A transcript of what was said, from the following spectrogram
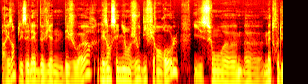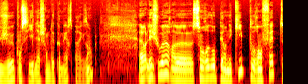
Par exemple, les élèves deviennent des joueurs, les enseignants jouent différents rôles. Ils sont euh, euh, maîtres du jeu, conseillers de la chambre de commerce, par exemple. Alors les joueurs euh, sont regroupés en équipe pour en fait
